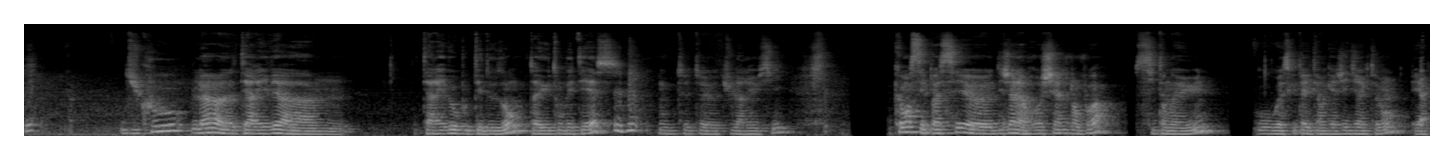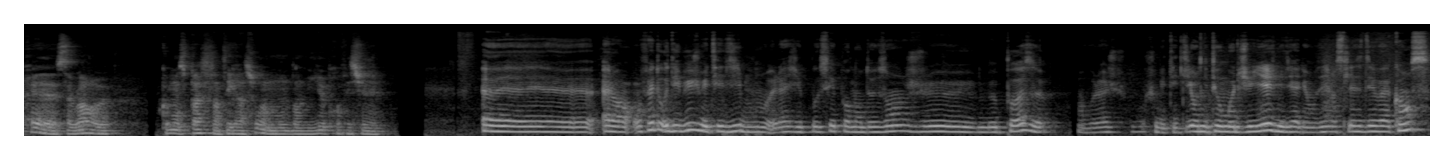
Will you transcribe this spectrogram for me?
Oui. Du coup, là, t'es arrivé à. T'es arrivé au bout de tes deux ans, t'as eu ton BTS, Mhm. donc te- te- tu l'as réussi. Comment s'est passé euh, déjà la recherche d'emploi, si t'en as eu une, ou est-ce que t'as été engagé directement? Et après, euh, savoir euh, comment se passe l'intégration dans, dans le milieu professionnel? Euh, alors, en fait, au début, je m'étais dit, bon, là, j'ai bossé pendant deux ans, je me pose. Enfin, voilà, je, je m'étais dit, on était au mois de juillet, je me dis, allez, on, on se laisse des vacances.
